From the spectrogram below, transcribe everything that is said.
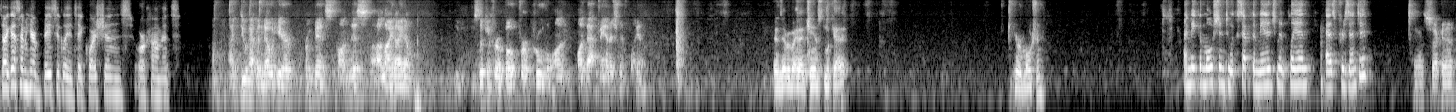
So I guess I'm here basically to take questions or comments. I do have a note here from Vince on this uh, line item. He's looking for a vote for approval on, on that management plan. Has everybody had a chance to look at it? Your motion? I make a motion to accept the management plan as presented. I'll second it.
